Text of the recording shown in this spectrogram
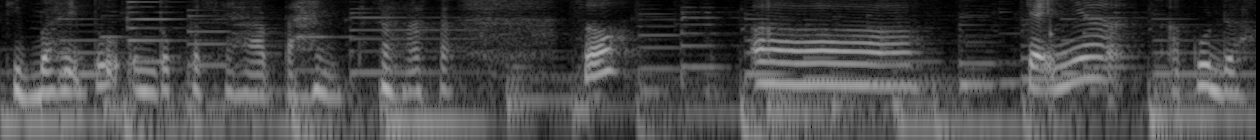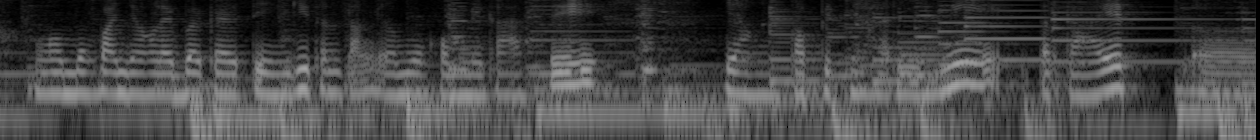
gibah itu untuk kesehatan. So uh, kayaknya aku udah ngomong panjang lebar kayak tinggi tentang ilmu komunikasi yang topiknya hari ini terkait uh,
